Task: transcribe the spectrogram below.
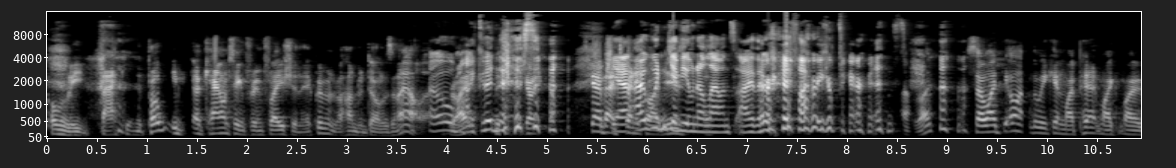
probably back in probably accounting for inflation, the equivalent of hundred dollars an hour. Oh right? my goodness! Going, going yeah, I wouldn't give you an allowance either if I were your parents. Right. So I'd go out on the weekend. My parent, my, my,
